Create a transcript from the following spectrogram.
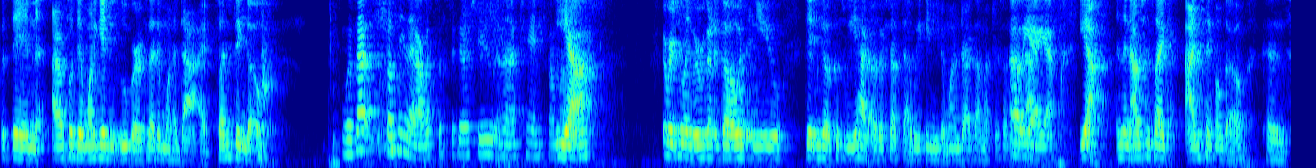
but then I also didn't want to get an Uber because I didn't want to die. So I just didn't go. Was that something that I was supposed to go to, and then I changed my mind? Yeah. Originally we were gonna go, and then you didn't go because we had other stuff that week, and you didn't want to drive that much or something. Oh like that. yeah, yeah. Yeah, and then I was just like, I just ain't gonna go because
